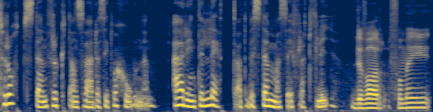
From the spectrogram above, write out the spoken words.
Trots den fruktansvärda situationen är det inte lätt att bestämma sig för att fly. Det var för mig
